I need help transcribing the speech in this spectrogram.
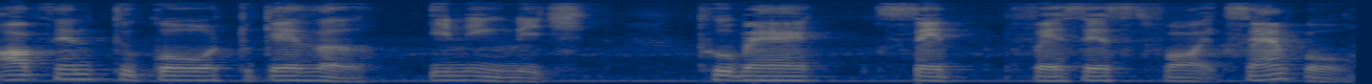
often to go together in English to make set phrases for example,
